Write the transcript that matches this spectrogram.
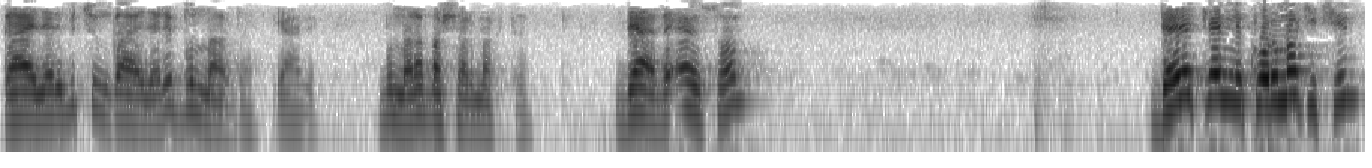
Gayeleri, bütün gayeleri bunlardı yani. Bunlara başarmaktı. De ve en son devletlerini korumak için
